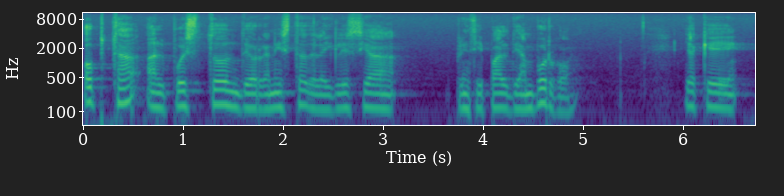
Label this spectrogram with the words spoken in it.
opta al puesto de organista de la iglesia principal de Hamburgo, ya que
